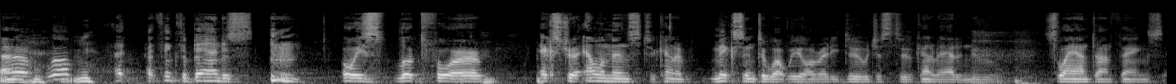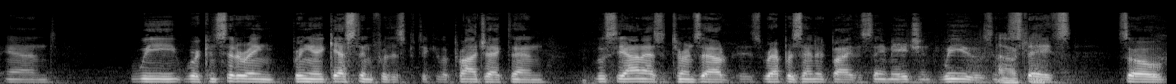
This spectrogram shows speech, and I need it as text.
Uh, well. I, I think the band has always looked for extra elements to kind of mix into what we already do, just to kind of add a new slant on things. And we were considering bringing a guest in for this particular project, and Luciana, as it turns out, is represented by the same agent we use in the Okay. States. So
